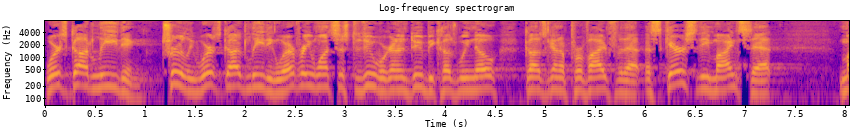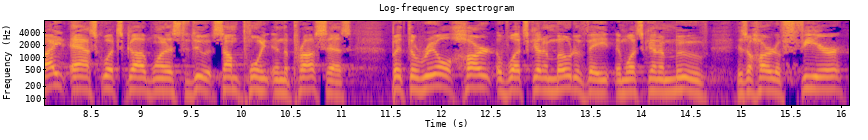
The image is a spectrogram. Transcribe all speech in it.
Where's God leading? Truly, where's God leading? Wherever He wants us to do, we're going to do because we know God's going to provide for that. A scarcity mindset might ask, What's God want us to do at some point in the process? But the real heart of what's going to motivate and what's going to move is a heart of fear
